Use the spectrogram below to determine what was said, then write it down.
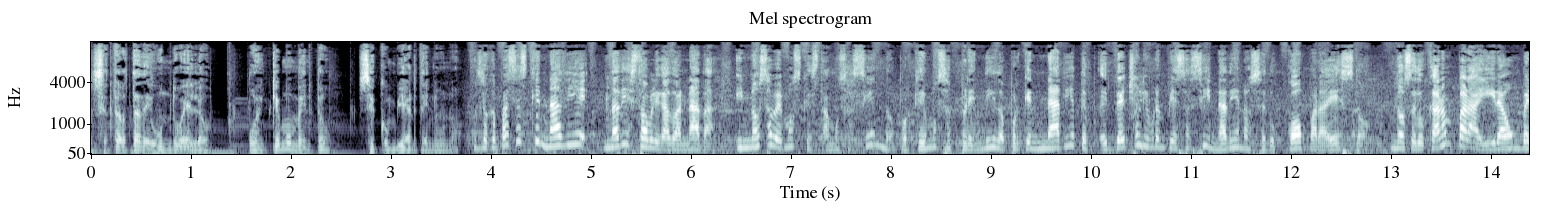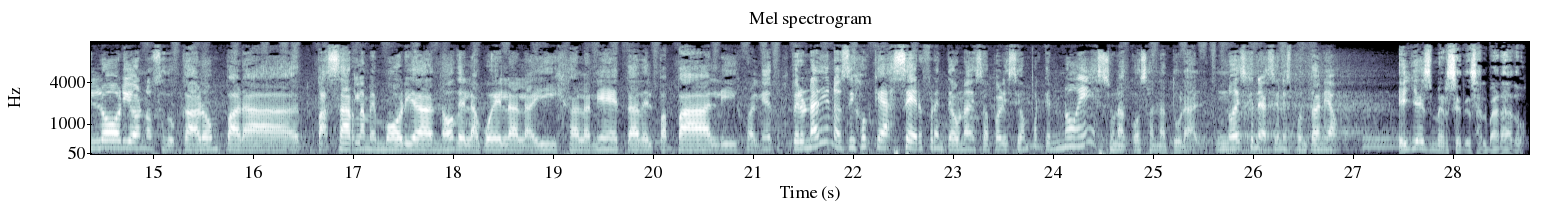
¿Se trata de un duelo? ¿O en qué momento se convierte en uno? Pues lo que pasa es que nadie, nadie está obligado a nada y no sabemos qué estamos haciendo, porque hemos aprendido, porque nadie, te, de hecho el libro empieza así, nadie nos educó para esto. Nos educaron para ir a un velorio, nos educaron para pasar la memoria, ¿no? De la abuela, la hija, la nieta, del papá, al hijo, al nieto, pero nadie nos dijo qué hacer frente a una desaparición porque no es una cosa natural, no es generación espontánea. Ella es Mercedes Alvarado,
